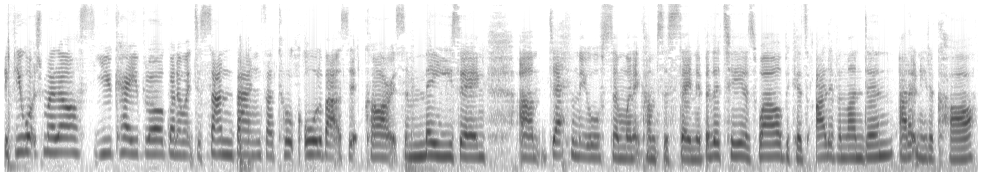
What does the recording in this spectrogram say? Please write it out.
If you watch my last UK vlog when I went to Sandbanks, I talk all about Zipcar. It's amazing. Um, definitely awesome when it comes to sustainability as well, because I live in London. I don't need a car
